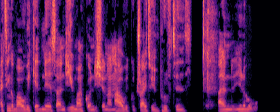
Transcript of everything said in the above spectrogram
i think about wickedness and human condition and how we could try to improve things. And you know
